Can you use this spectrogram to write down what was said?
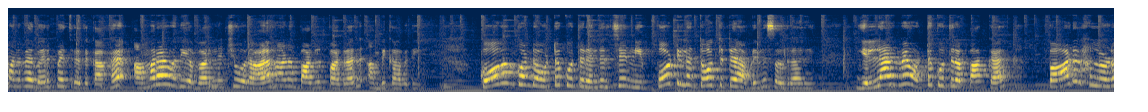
மனதை வெறுப்பேற்றுறதுக்காக அமராவதியை வர்ணிச்சு ஒரு அழகான பாடல் பாடுறாரு அம்பிகாவதி. கோபம் கொண்ட ஒட்டக்கூத்தர் எந்திரிச்சு நீ போட்டியில் தோத்துட்ட அப்படின்னு சொல்றாரு. எல்லாருமே ஒட்டக்கூத்தரை பார்க்க பாடல்களோட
